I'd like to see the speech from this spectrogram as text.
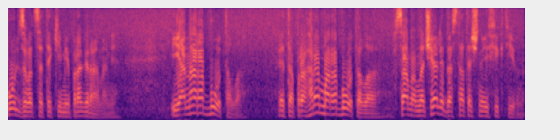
пользоваться такими программами. И она работала. Эта программа работала в самом начале достаточно эффективно.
